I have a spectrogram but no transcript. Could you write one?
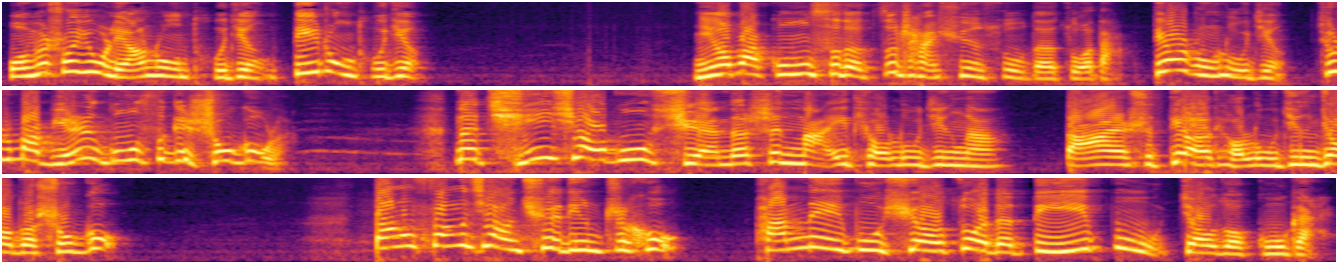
我们说有两种途径。第一种途径，你要把公司的资产迅速的做大；第二种路径就是把别人公司给收购了。那秦孝公选的是哪一条路径呢？答案是第二条路径，叫做收购。当方向确定之后，他内部需要做的第一步叫做股改。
